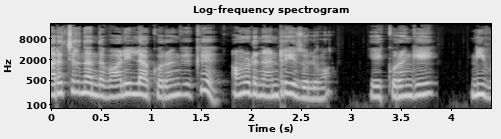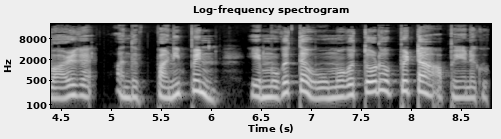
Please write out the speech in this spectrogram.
மறைச்சிருந்த அந்த வாலில்லா குரங்குக்கு அவனோட நன்றியை சொல்லுவான். ஏ குரங்கே நீ வாழ்க. அந்த பனிப்பெண் என் முகத்தை உன் முகத்தோடு ஒப்பிட்டா அப்போ எனக்கு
